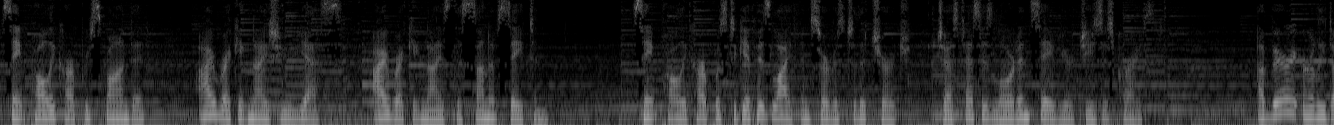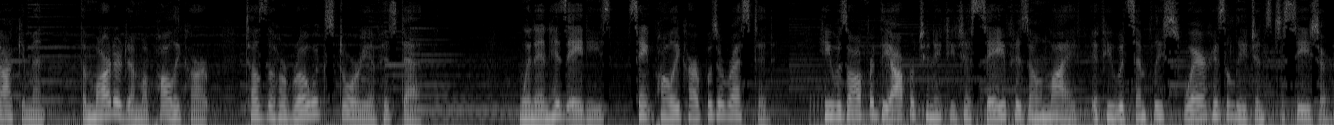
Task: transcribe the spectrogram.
St. Polycarp responded, I recognize you, yes. I recognize the son of Satan. St. Polycarp was to give his life in service to the church, just as his Lord and Savior, Jesus Christ. A very early document, the martyrdom of Polycarp, tells the heroic story of his death. When in his 80s, St. Polycarp was arrested. He was offered the opportunity to save his own life if he would simply swear his allegiance to Caesar.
